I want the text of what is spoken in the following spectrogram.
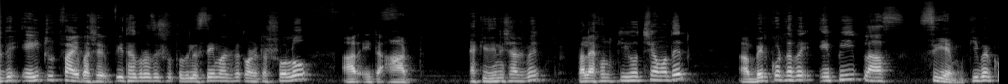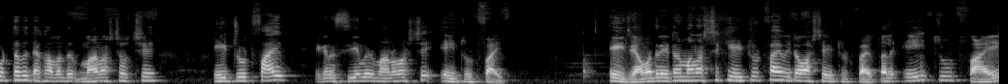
যদি এইট রুট ফাইভ আসে, পিথাগোরাসের সূত্র দিলে সেম আসবে, কারণ এটা ষোলো, আর এটা আট। একই জিনিস আসবে। তাহলে এখন কি হচ্ছে আমাদের? বের করতে হবে এপি প্লাস সিএম কী বের করতে হবে? দেখো আমাদের মান আসছে হচ্ছে এইট রুট ফাইভ এখানে সিএম এর মানও আসছে এইট রুট ফাইভ এই যে আমাদের এটার মান আসছে কি? এইট রুট ফাইভ এটাও আসছে এইট রুট ফাইভ তাহলে এইট রুট ফাইভ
